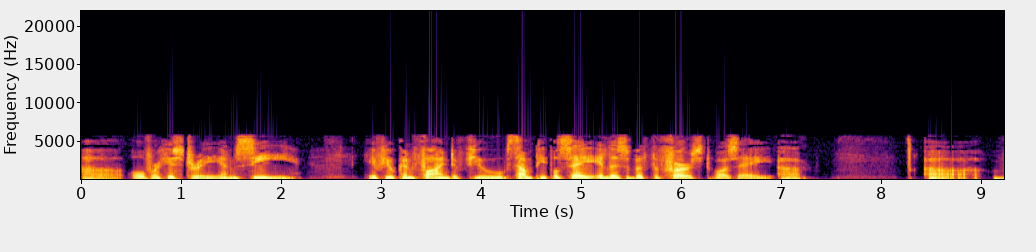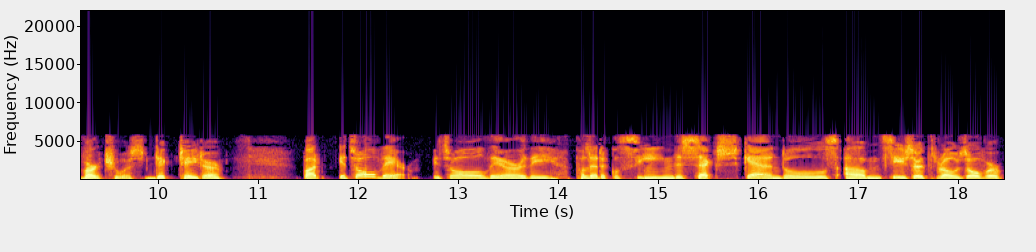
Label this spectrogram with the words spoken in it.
uh, over history and see if you can find a few. Some people say Elizabeth I was a uh, uh, virtuous dictator. But it's all there. It's all there. The political scene, the sex scandals. Um, Caesar throws over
